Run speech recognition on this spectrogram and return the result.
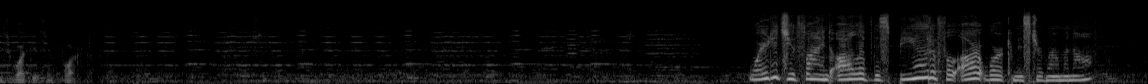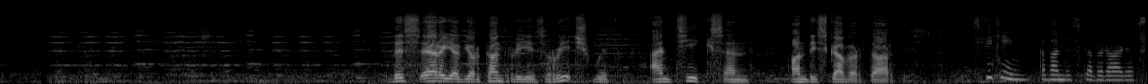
is what is important. Where did you find all of this beautiful artwork, Mr. Romanov? This area of your country is rich with antiques and undiscovered artists. Speaking of undiscovered artists,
